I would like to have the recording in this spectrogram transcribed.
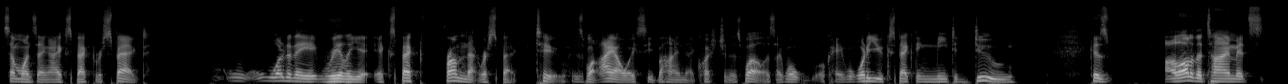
someone saying, "I expect respect," what do they really expect from that respect too? Is what I always see behind that question as well. It's like, well, okay, well, what are you expecting me to do? Because a lot of the time, it's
